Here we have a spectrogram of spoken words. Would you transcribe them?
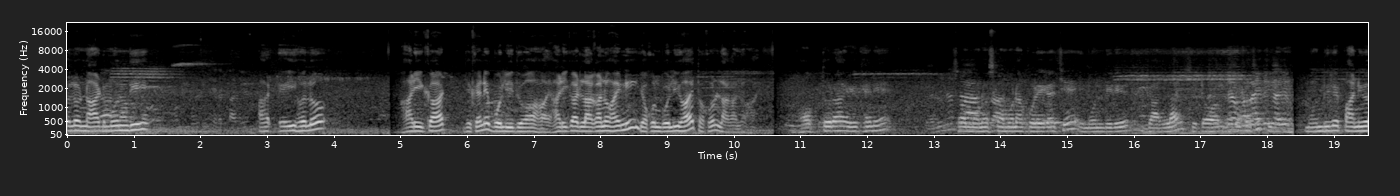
হলো নাট মন্দির। আর এই হলো হাঁড়ি কাঠ যেখানে বলি দেওয়া হয়। হাঁড়ি কাঠ লাগানো হয়নি, যখন বলি হয় তখন লাগানো হয়। ভক্তরা এখানে সব মনস্কামনা করে গেছে এই মন্দিরের জানলায়, সেটাও আপনাদের কাছে মন্দিরে পানীয়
